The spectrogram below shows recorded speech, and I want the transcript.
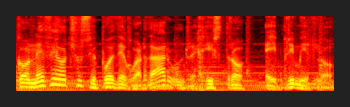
Con F8 se puede guardar un registro e imprimirlo.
